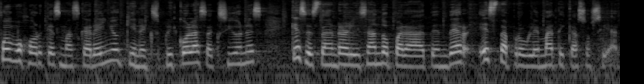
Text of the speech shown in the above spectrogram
Fue Bojorques Mascareño quien explicó las acciones que se están realizando para atender esta problemática social.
